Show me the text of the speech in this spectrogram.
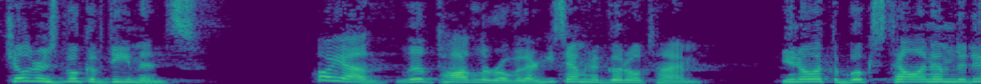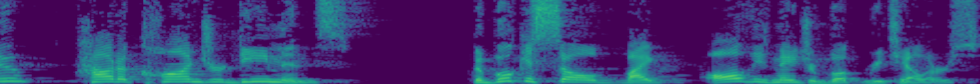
Children's Book of Demons. Oh yeah, little toddler over there. He's having a good old time. You know what the book's telling him to do? how to conjure demons. The book is sold by all these major book retailers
